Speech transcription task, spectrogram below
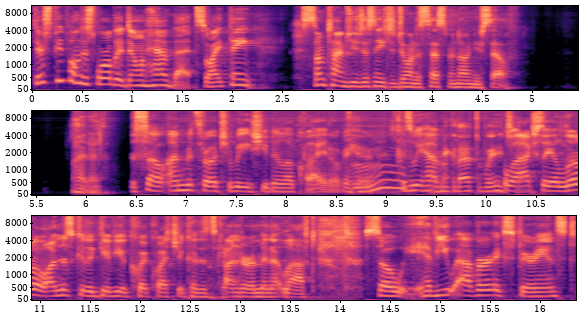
There's people in this world that don't have that. So I think sometimes you just need to do an assessment on yourself. I don't know. So I'm going to throw it to Reese. You've been a little quiet over here because we have. Make it out the way. Well, actually, a little. I'm just going to give you a quick question because it's under a minute left. So, have you ever experienced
